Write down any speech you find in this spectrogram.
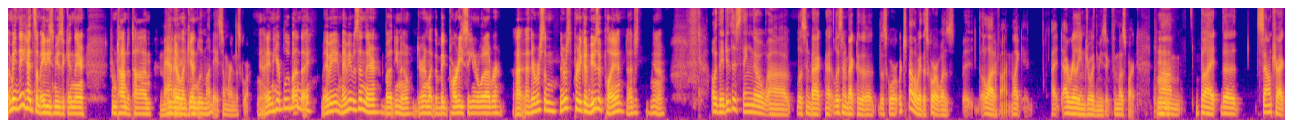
I mean they had some '80s music in there from time to time. Man, you know, I like in- Blue Monday somewhere in the score. I didn't hear Blue Monday. Maybe maybe it was in there, but you know, during like the big party scene or whatever, I, I- there was some there was some pretty good music playing. I just you know, Oh, they do this thing though. Uh, listen back, uh, listening back to the the score. Which, by the way, the score was uh, a lot of fun. Like, I I really enjoyed the music for the most part. mhm. Um, but the soundtrack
